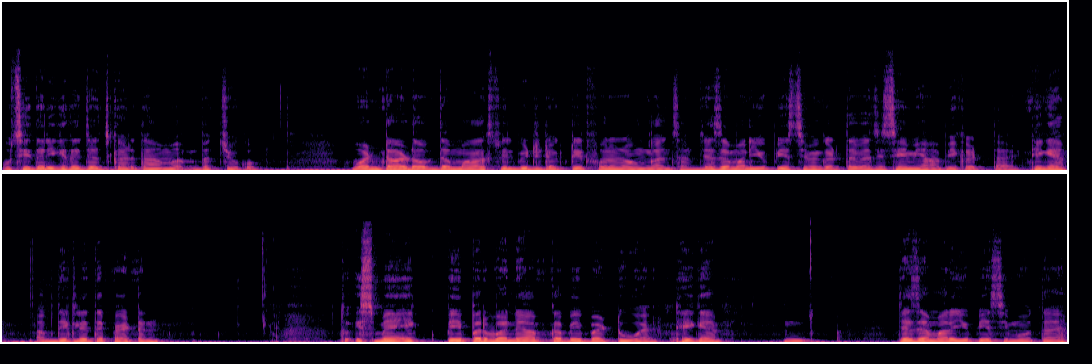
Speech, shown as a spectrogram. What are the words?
उसी तरीके से जज करता है हम बच्चों को। One third of the marks will be deducted for a wrong answer जैसे हमारे यूपीएससी में करता है, वैसे सेम यहाँ भी करता है, ठीक है? अब देख लेते हैं पैटर्न तो इसमें एक पेपर वन है, आपका पेपर टू है, ठीक है? जैसे हमारे यूपीएससी में होता है।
